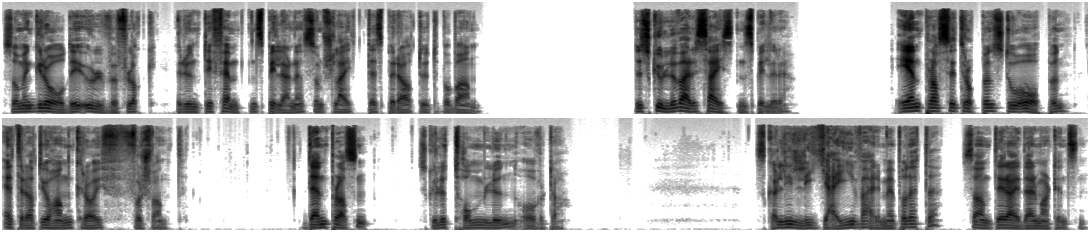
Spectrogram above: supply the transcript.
som en grådig ulveflokk rundt de 15 spillerne som sleit desperat ute på banen. Det skulle være 16 spillere. En plass i troppen sto åpen etter at Johan Cruyff forsvant. Den plassen skulle Tom Lund overta. Skal lille jeg være med på dette? sa han til Reidar Martinsen.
